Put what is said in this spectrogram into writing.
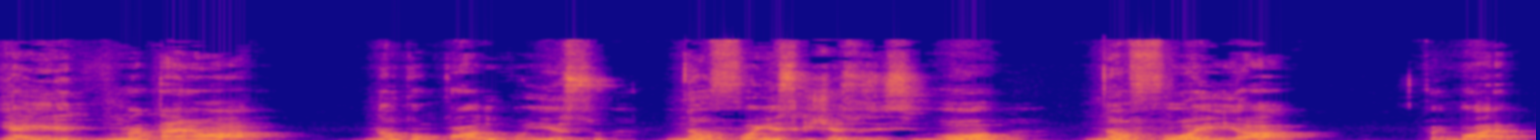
E aí ele, Natanael, ó, não concordo com isso, não foi isso que Jesus ensinou, não foi, e ó, foi embora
